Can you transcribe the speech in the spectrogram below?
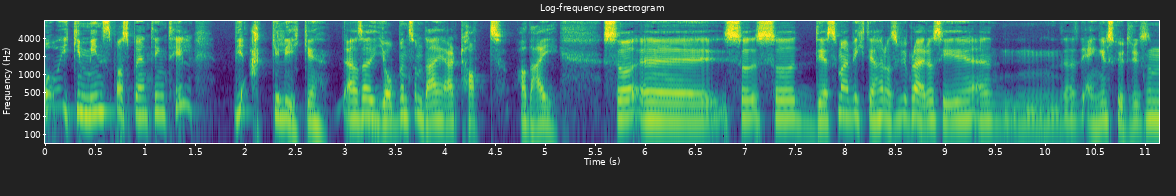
Og ikke minst passe på en ting til. Vi er ikke like. Altså, jobben som deg er tatt av deg. Så, uh, så, så, det som er viktig her også, Vi pleier å si uh, et engelsk uttrykk som,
